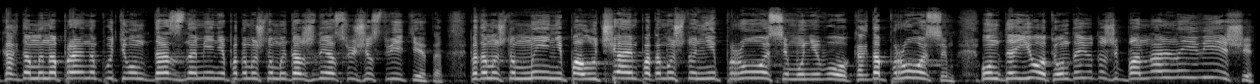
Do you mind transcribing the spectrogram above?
Когда мы на правильном пути, Он даст знамение, потому что мы должны осуществить это. Потому что мы не получаем, потому что не просим у Него. Когда просим, Он дает. И Он дает даже банальные вещи,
